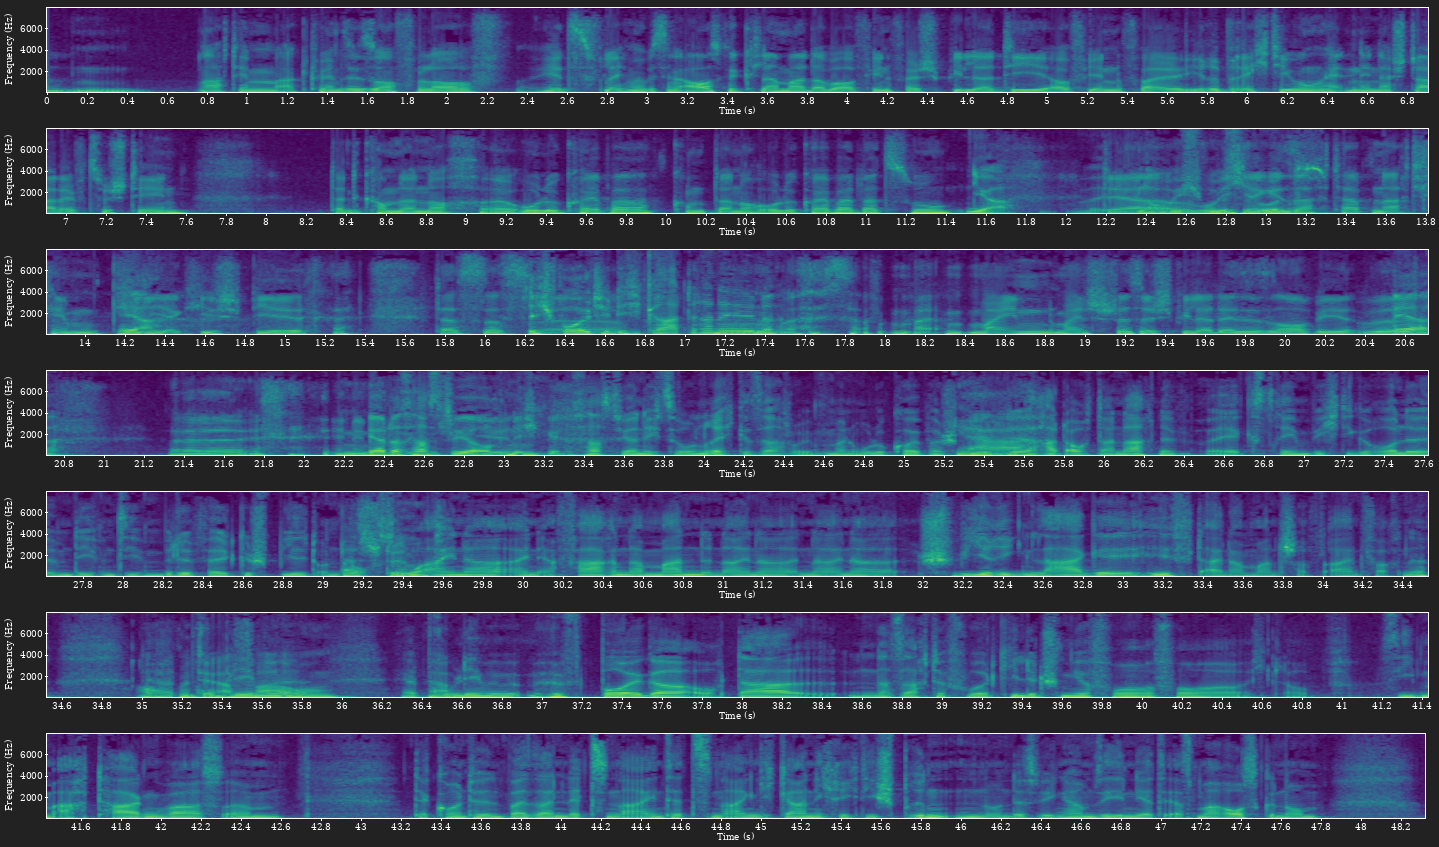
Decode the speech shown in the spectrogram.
nach dem aktuellen Saisonverlauf jetzt vielleicht mal ein bisschen ausgeklammert, aber auf jeden Fall Spieler, die auf jeden Fall ihre Berechtigung hätten, in der Startelf zu stehen. Dann kommt dann noch äh, Ole Käuper, kommt dann noch Ole Käuper dazu. Ja, der, ich, wo ich ja gesagt habe nach dem Kiliaki-Spiel, ja. dass das. Ich wollte äh, dich gerade daran erinnern. Mein, mein Schlüsselspieler der Saison wird. Ja. Äh, in den Ja, das hast du ja auch nicht, das hast du ja nicht so unrecht gesagt. Ich meine, Ulo Käuper spielt, ja. der hat auch danach eine extrem wichtige Rolle im defensiven Mittelfeld gespielt und das auch stimmt. so einer, ein erfahrener Mann in einer, in einer schwierigen Lage hilft einer Mannschaft einfach, ne? Er auch hat mit Probleme, der Erfahrung. Er hat Probleme ja. mit dem Hüftbeuger, auch da, das sagte Fuad Kilic mir vor, vor, ich glaube, sieben, acht Tagen war es, ähm, der konnte bei seinen letzten Einsätzen eigentlich gar nicht richtig sprinten und deswegen haben sie ihn jetzt erstmal rausgenommen.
